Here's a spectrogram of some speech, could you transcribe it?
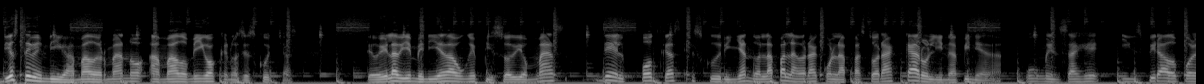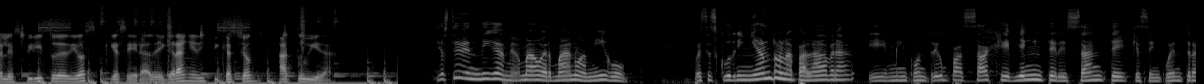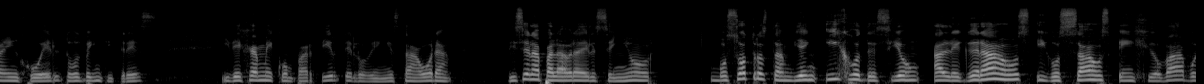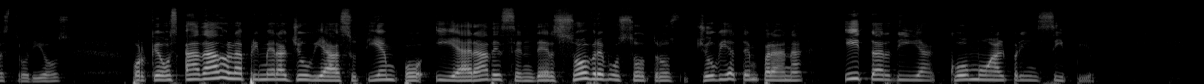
Dios te bendiga, amado hermano, amado amigo que nos escuchas. Te doy la bienvenida a un episodio más del podcast Escudriñando la Palabra con la pastora Carolina Pineda. Un mensaje inspirado por el Espíritu de Dios que será de gran edificación a tu vida. Dios te bendiga, mi amado hermano, amigo. Pues escudriñando la palabra, eh, me encontré un pasaje bien interesante que se encuentra en Joel 2.23 y déjame compartírtelo en esta hora. Dice la palabra del Señor, vosotros también, hijos de Sión, alegraos y gozaos en Jehová vuestro Dios, porque os ha dado la primera lluvia a su tiempo y hará descender sobre vosotros lluvia temprana y tardía como al principio.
